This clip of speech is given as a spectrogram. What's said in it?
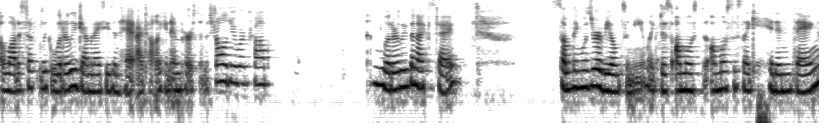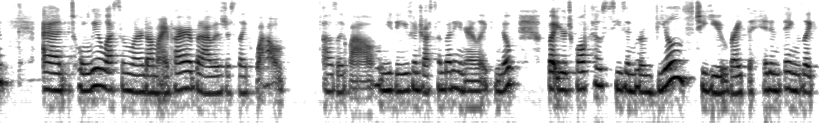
a lot of stuff like literally Gemini season hit. I taught like an in person astrology workshop. And literally the next day, something was revealed to me like this almost almost this like hidden thing and totally a lesson learned on my part but i was just like wow I was like, wow, when you think you can trust somebody and you're like, nope. But your 12th house season reveals to you, right, the hidden things. Like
